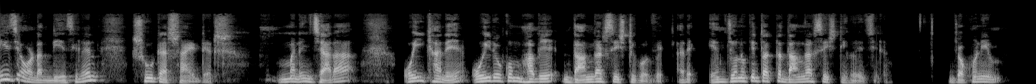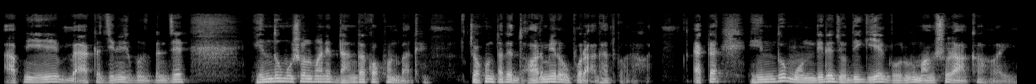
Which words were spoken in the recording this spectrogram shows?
নিজে অর্ডার দিয়েছিলেন স্যুট অ্যান্ড সাইডের মানে যারা ওইখানে ওই রকম ভাবে দাঙ্গার সৃষ্টি করবে। আরে, এর জন্য কিন্তু একটা দাঙ্গার সৃষ্টি হয়েছিল। যখনই আপনি একটা জিনিস বুঝবেন যে হিন্দু মুসলমানের দাঙ্গা কখন বাঁধে? যখন তাদের ধর্মের ওপর আঘাত করা হয়। একটা হিন্দু মন্দিরে যদি গিয়ে গরুর মাংস রাখা হয়,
